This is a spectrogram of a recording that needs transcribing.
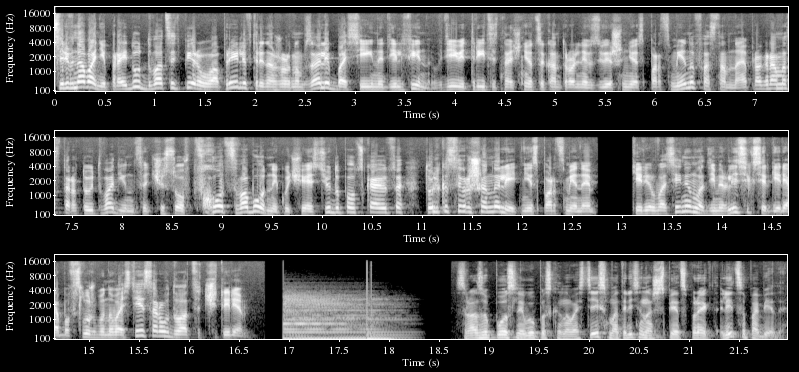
Соревнования пройдут 21 апреля в тренажерном зале бассейна «Дельфин». В 9.30 начнется контрольное взвешивание спортсменов, основная программа стартует в 11 часов. Вход свободный к участию допускаются только совершеннолетние спортсмены. Кирилл Васенин, Владимир Лисик, Сергей Рябов. Служба новостей Саров 24. Сразу после выпуска новостей смотрите наш спецпроект «Лица Победы».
